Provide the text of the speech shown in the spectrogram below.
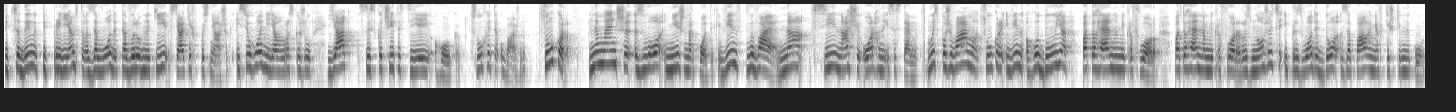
підсадили підприємства, заводи та виробники всяких вкусняшок. І сьогодні я вам розкажу, як зіскочити з цієї голки. Слухайте уважно. Цукор не менше зло, ніж наркотики. Він впливає на всі наші органи і системи. Ми споживаємо цукор, і він годує патогенну мікрофлору. Патогенна мікрофлора розмножується і призводить до запалення в кишківнику.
